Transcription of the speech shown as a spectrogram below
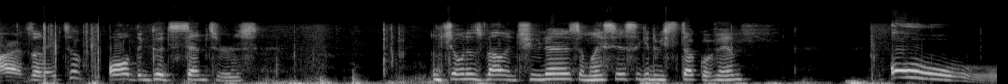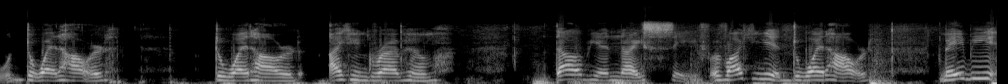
Alright, so they took all the good centers Jonas Valanciunas. Am I seriously gonna be stuck with him? Oh, Dwight Howard. Dwight Howard. I can grab him. That would be a nice save. If I can get Dwight Howard, maybe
